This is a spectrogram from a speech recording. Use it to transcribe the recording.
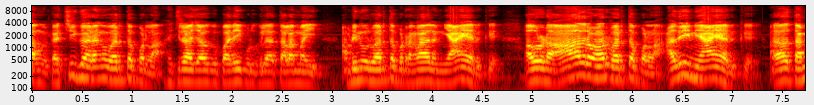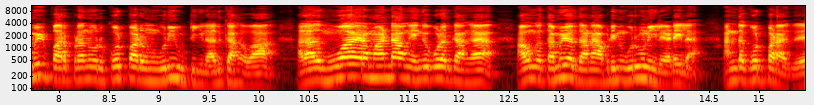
அவங்க கட்சிக்காரங்க வருத்தப்படலாம். ஹெச் ராஜாவுக்கு பதவி கொடுக்கல தலைமை அப்படின்னு ஒரு வருத்தப்படுறாங்களா? அதில் நியாயம் இருக்குது அவரோட ஆதரவாளர் வருத்தப்படலாம். அதுலேயும் நியாயம் இருக்குது அதாவது தமிழ் பார்ப்பனன்னு ஒரு கோட்பாடு ஒன்று உருவி விட்டீங்களா அதுக்காகவா அதாவது மூவாயிரம் ஆண்டா அவங்க எங்கள் கூட இருக்காங்க? அவங்க தமிழர் தானே அப்படின்னு உருவுனீங்களே இடையில. அந்த கோட்பாடாது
